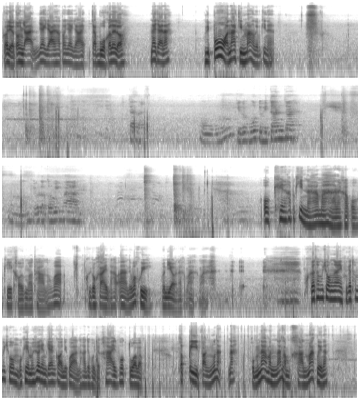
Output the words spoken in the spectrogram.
กก็เดี๋ยวต้องย้ายแยกย้ายนะครับต้องแยกย้ายจะบวกกันเลยเหรอแน่ใจนะลิโป้อะน่ากินมากเลยเมื่อกี้เนะเติ้ลอะโอ้โหคิดว่าพูดกับพี่เติ้ลด้วยอืมคิดว่าเราต้องวิ่งผ่านโอเคนะครับเมื่อกี้น้ามานะครับ โอเคเขามาถามนะว่า คุยกับใครนะครับ อ่านึกว่าคุยคนเดียวนะครับอ่ามา คุยกับท่านผู้ชมไงคุยกับท่านผู้ชมโอเคมาช่วยกันแกงก่อนดีกว่านะครับเดี๋ยวผมจะฆ่าไอ้พวกตัวแบบสปีดฝั่งนู้นน่ะนะผมหน้ามันน่าลำคาญมากเลยนะ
